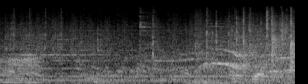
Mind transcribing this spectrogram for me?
아. 어,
